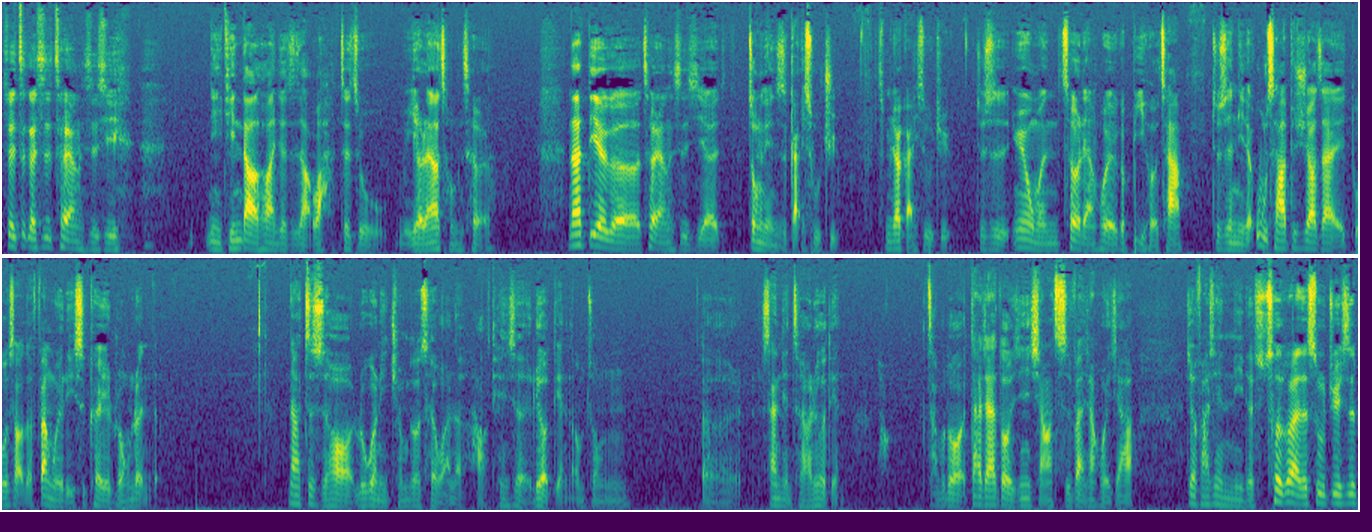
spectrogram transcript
所以这个是测量实习，你听到的话你就知道，哇，这组有人要重测了。那第二个测量实习的。重点是改数据。什么叫改数据？就是因为我们测量会有一个闭合差，就是你的误差必须要在多少的范围里是可以容忍的。那这时候如果你全部都测完了，好，天色六点了，我们从呃三点测到六点，好，差不多大家都已经想要吃饭想回家，就发现你的测出来的数据是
